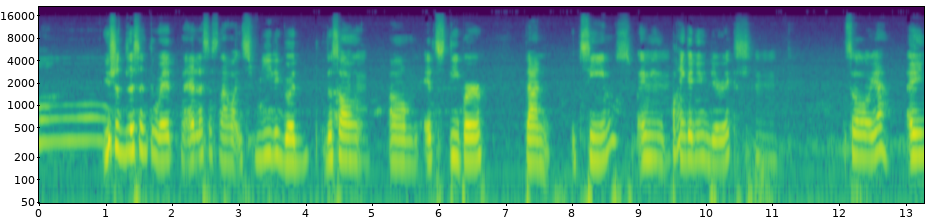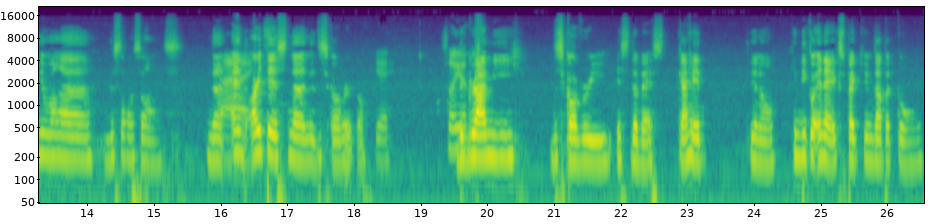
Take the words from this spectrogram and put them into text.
oh. you should listen to it. Na-LSS na ako. It's really good. The song, um, it's deeper than it seems. I mean, pakinggan nyo yung lyrics. Mm-mm. So, yeah. Ayun yung mga gusto kong songs. Na, And Nice. artists na na-discover ko. Yeah. So, The. Grammy discovery is the best. Kahit, you know, hindi ko ina-expect yung dapat kong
